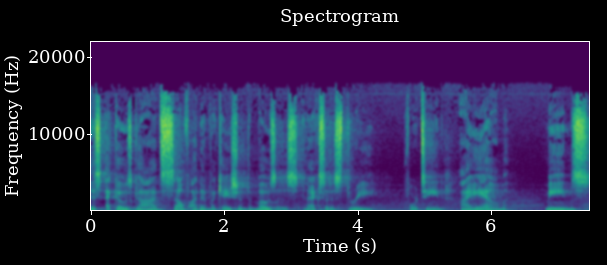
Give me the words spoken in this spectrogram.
This echoes God's self-identification to Moses in Exodus 3:14. I am means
